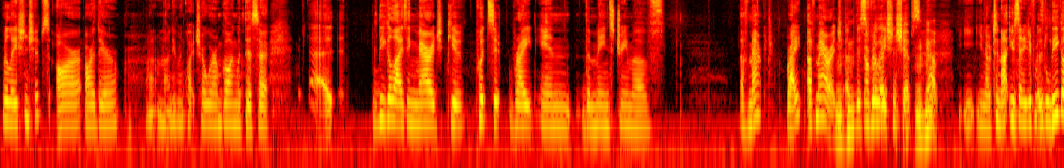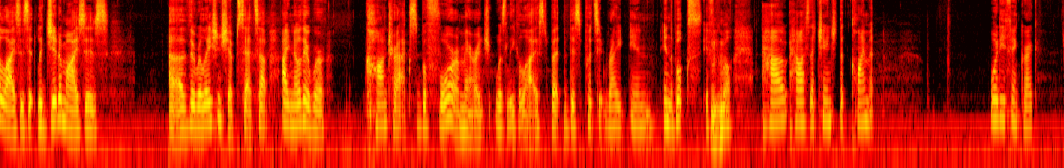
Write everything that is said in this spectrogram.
relationships? Are are there? I'm not even quite sure where I'm going with this. Are, uh, legalizing marriage give puts it right in the mainstream of of marriage, right? Of marriage, of this Of relationships. relationships. Yeah. You know, to not use any different, it legalizes it, legitimizes uh, the relationship, sets up. I know there were contracts before marriage was legalized, but this puts it right in in the books, if you will. How how has that changed the climate? What do you think, Greg?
